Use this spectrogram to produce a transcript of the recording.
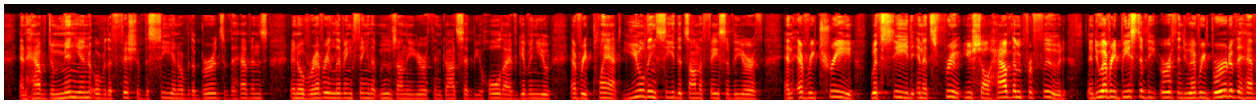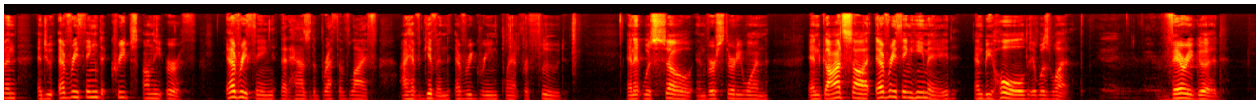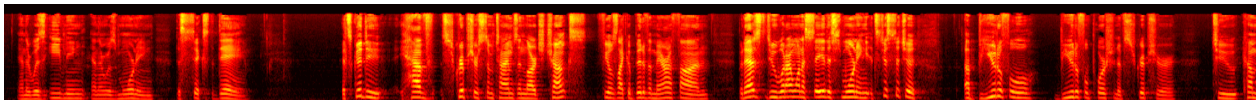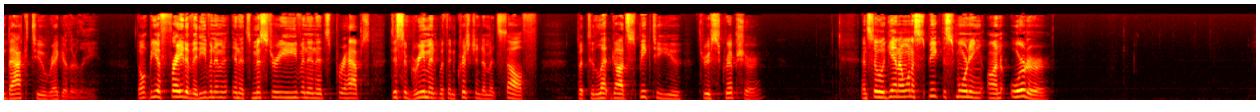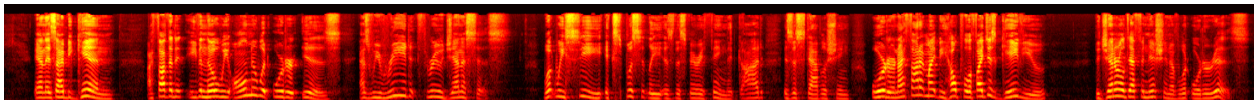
and have dominion over the fish of the sea and over the birds of the heavens and over every living thing that moves on the earth. And God said, Behold, I have given you every plant yielding seed that's on the face of the earth, and every tree with seed in its fruit. You shall have them for food. And do every beast of the earth, and do every bird of the heaven, and do everything that creeps on the earth, everything that has the breath of life. I have given every green plant for food. And it was so in verse 31. And God saw everything he made, and behold, it was what? Very good. And there was evening and there was morning, the sixth day. It's good to have scripture sometimes in large chunks. Feels like a bit of a marathon. But as to what I want to say this morning, it's just such a, a beautiful, beautiful portion of scripture to come back to regularly. Don't be afraid of it, even in, in, its mystery, even in its perhaps disagreement within Christendom itself, but to let God speak to you through Scripture. And so, again, I want to speak this morning on order. And as I begin, I thought that it, even though we all know what order is, as we read through Genesis, what we see explicitly is this very thing that God is establishing order. And I thought it might be helpful if I just gave you the general definition of what order is.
